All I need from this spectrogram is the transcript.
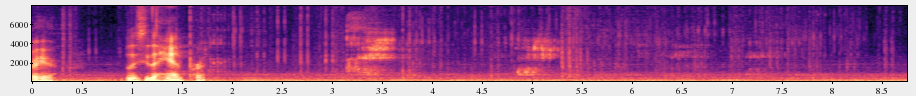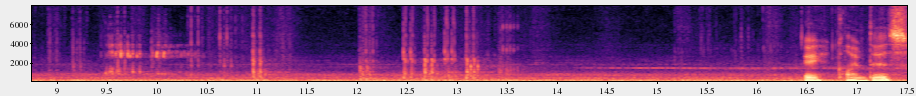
Right here. They see the handprint. Okay, climb this.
